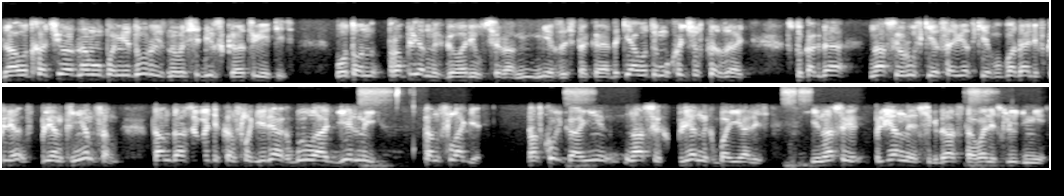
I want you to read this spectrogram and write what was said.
Да, вот хочу одному помидору из Новосибирска ответить. Вот он про пленных говорил вчера, мерзость такая. Так я вот ему хочу сказать, что когда наши русские советские попадали в, кле- в плен к немцам, там даже в этих концлагерях был отдельный концлагерь. Насколько они наших пленных боялись. И наши пленные всегда оставались людьми.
